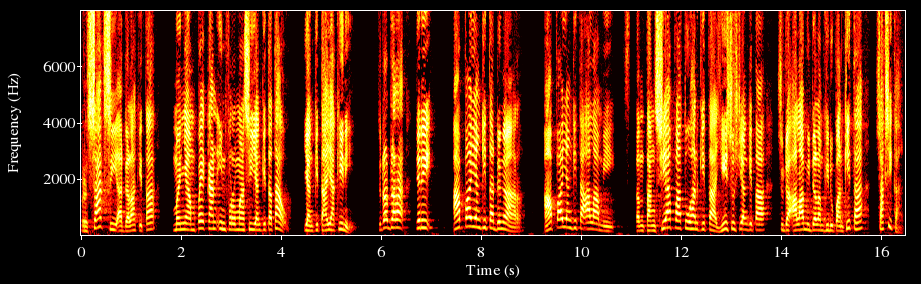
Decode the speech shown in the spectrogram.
bersaksi adalah kita menyampaikan informasi yang kita tahu, yang kita yakini. Saudara-saudara, jadi apa yang kita dengar, apa yang kita alami tentang siapa Tuhan kita, Yesus yang kita sudah alami dalam kehidupan kita, saksikan.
